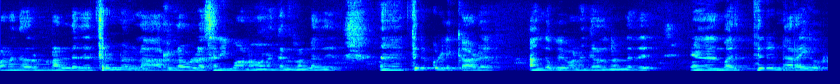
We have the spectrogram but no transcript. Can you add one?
வணங்குறது ரொம்ப நல்லது. திருநள்ளாறில் உள்ள சனிபானம் வணங்குறது நல்லது. திருக்கொள்ளிக்காடு அங்கே போய் வணங்குறது நல்லது. இது மாதிரி திருநறையூர்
